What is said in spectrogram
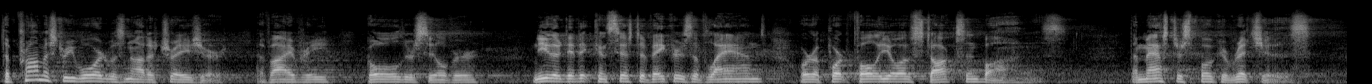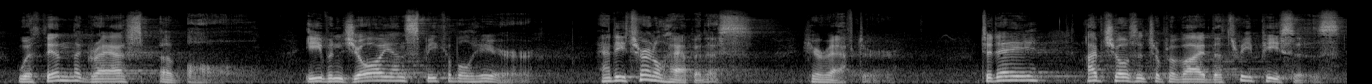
The promised reward was not a treasure of ivory, gold, or silver. Neither did it consist of acres of land or a portfolio of stocks and bonds. The Master spoke of riches within the grasp of all, even joy unspeakable here, and eternal happiness hereafter. Today, I've chosen to provide the three pieces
